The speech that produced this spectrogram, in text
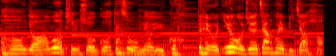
哦，有啊，我有听说过，但是我没有遇过。对我，因为我觉得这样会比较好，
